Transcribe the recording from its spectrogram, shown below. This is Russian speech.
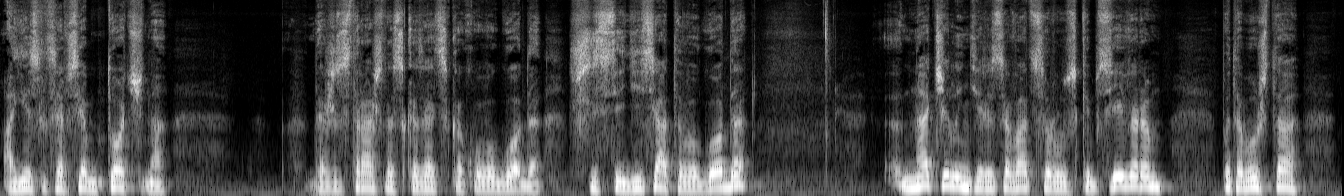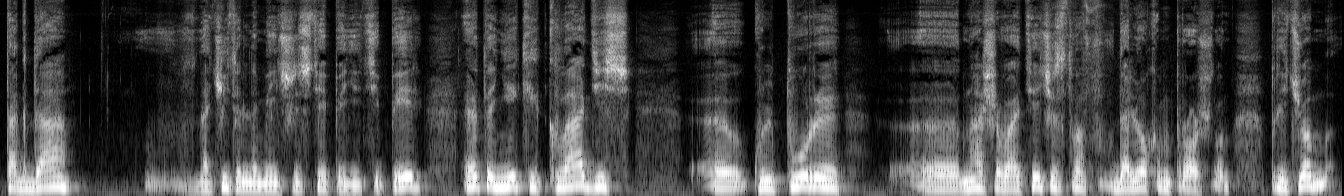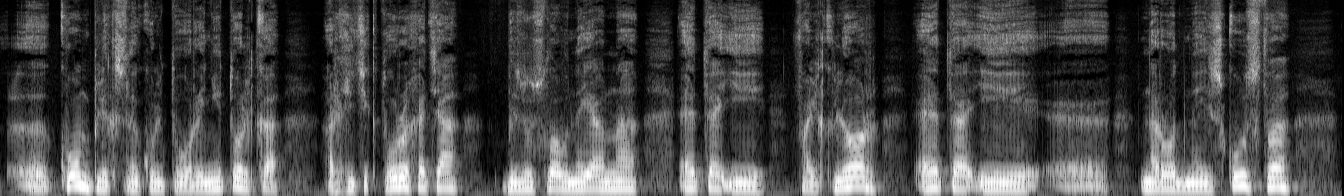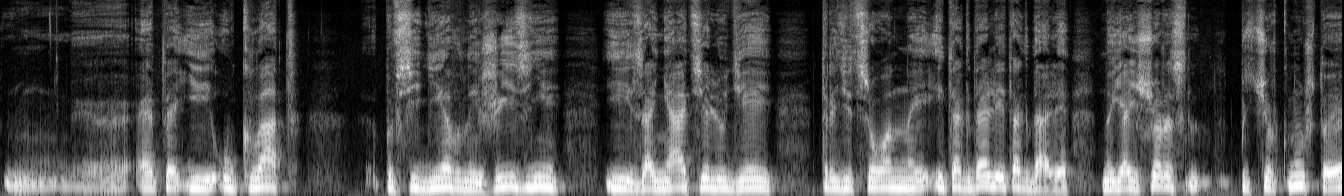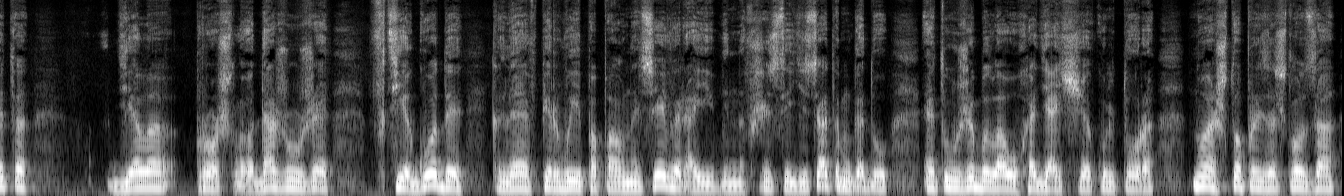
а если совсем точно, даже страшно сказать, с какого года, с 60-го года начал интересоваться русским севером, потому что тогда, в значительно меньшей степени теперь, это некий кладезь э, культуры нашего Отечества в далеком прошлом. Причем э, комплексной культуры, не только архитектура, хотя, безусловно, и она, это и фольклор, это и э, народное искусство, это и уклад повседневной жизни, и занятия людей традиционные и так далее, и так далее. Но я еще раз подчеркну, что это дело прошлого. Даже уже в те годы, когда я впервые попал на север, а именно в 60-м году, это уже была уходящая культура. Ну а что произошло за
